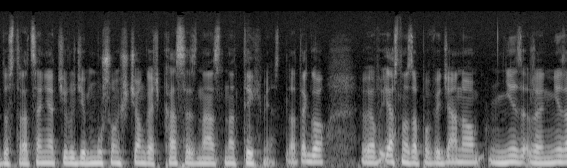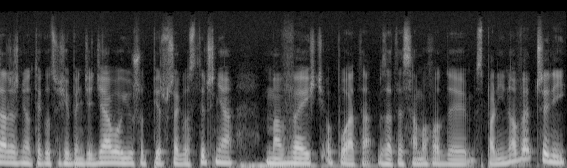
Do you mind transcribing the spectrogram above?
do stracenia, ci ludzie muszą ściągać kasę z nas natychmiast. Dlatego jasno zapowiedziano, że niezależnie od tego, co się będzie działo, już od 1 stycznia ma wejść opłata za te samochody spalinowe, czyli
